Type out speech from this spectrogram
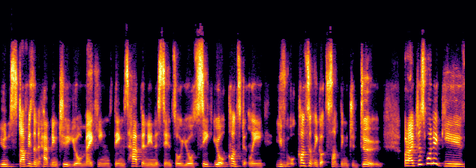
You stuff isn't happening to you. You're making things happen in a sense or you're seek you're constantly you've constantly got something to do. But i just want to give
